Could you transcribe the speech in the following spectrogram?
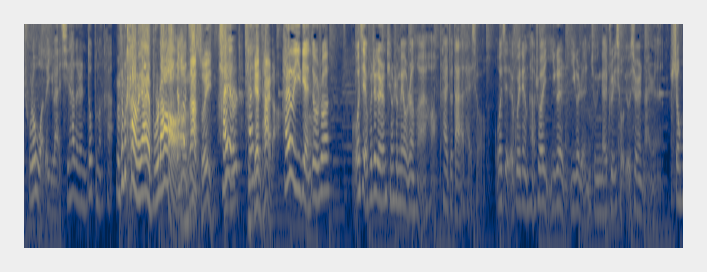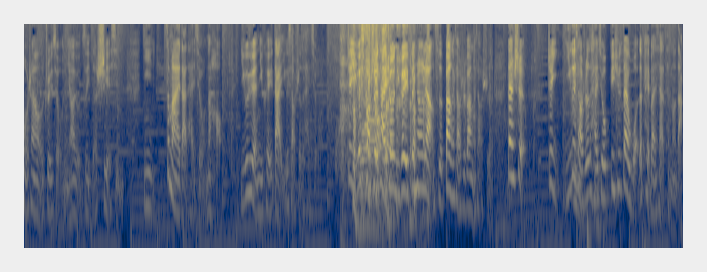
除了我的以外，其他的人你都不能看。那他们看了丫也不知道然后哦那所以还有实挺还变态的啊。还有一点就是说，我姐夫这个人平时没有任何爱好，他也就打打台球。我姐姐规定他说，一个一个人就应该追求，尤其是男人，生活上要有追求，你要有自己的事业心。你这么爱打台球，那好，一个月你可以打一个小时的台球，这一个小时的台球你可以分成两次，半个小时，半个小时。但是这一个小时的台球必须在我的陪伴下才能打。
